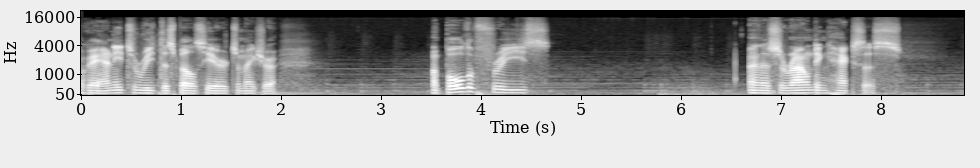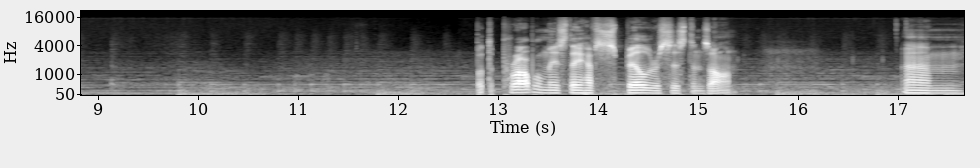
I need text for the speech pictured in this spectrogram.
Okay, I need to read the spells here to make sure. A bolt of freeze and the surrounding hexes. But the problem is they have spell resistance on. Um...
